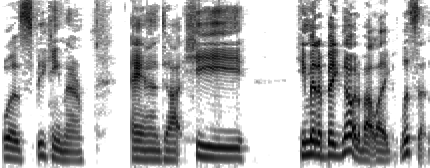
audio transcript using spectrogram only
was speaking there, and uh, he he made a big note about like, listen,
